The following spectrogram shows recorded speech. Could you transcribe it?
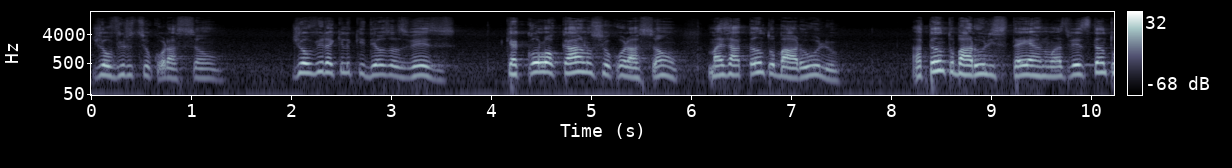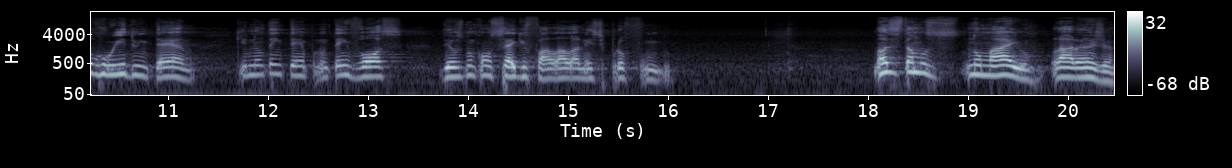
de ouvir o seu coração de ouvir aquilo que Deus às vezes quer colocar no seu coração, mas há tanto barulho, há tanto barulho externo, às vezes tanto ruído interno, que não tem tempo, não tem voz, Deus não consegue falar lá nesse profundo. Nós estamos no maio laranja,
